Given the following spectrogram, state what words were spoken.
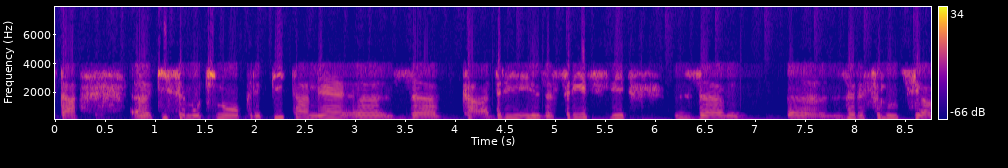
sta, uh, ki se močno okrepita ne, uh, z kadri in z sredstvi. Z, z resolucijo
